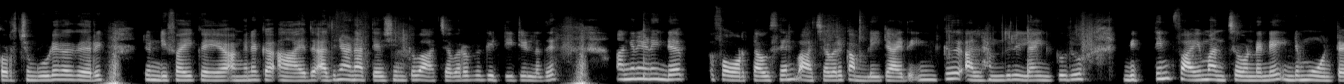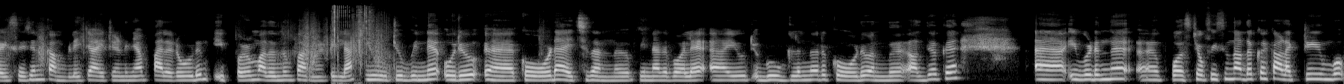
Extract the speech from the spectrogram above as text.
കുറച്ചും കൂടിയൊക്കെ കയറി ട്വന്റി ഫൈവ് കെ അങ്ങനെയൊക്കെ ആയത്. അതിനാണ് അത്യാവശ്യം എനിക്ക് വാച്ച് അവർ ഒക്കെ കിട്ടിയിട്ടുള്ളത്. അങ്ങനെയാണ് എന്റെ four thousand watch hour complete ആയത്. എനിക്ക് അലഹമില്ല എനിക്കൊരു വിത്തിൻ ഫൈവ് മന്ത്സ് കൊണ്ട് തന്നെ എന്റെ മോണിറ്റൈസേഷൻ കംപ്ലീറ്റ് ആയിട്ടുണ്ട്. ഞാൻ പലരോടും ഇപ്പോഴും അതൊന്നും പറഞ്ഞിട്ടില്ല. യൂട്യൂബിന്റെ ഒരു കോഡ് അയച്ചു തന്ന്. പിന്നെ അതുപോലെ യൂട്യൂബ് ഗൂഗിളിൽ നിന്നൊരു കോഡ് വന്ന്. അതൊക്കെ ഇവിടുന്ന് പോസ്റ്റ് ഓഫീസിൽ നിന്ന് അതൊക്കെ കളക്ട് ചെയ്യുമ്പോൾ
